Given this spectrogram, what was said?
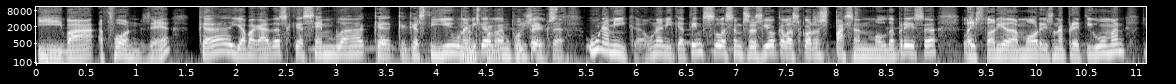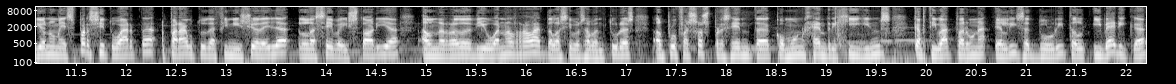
i va a fons, eh? que hi ha vegades que sembla que, que, que estigui una Ens mica en el projecte. context. Una mica, una mica. Tens la sensació que les coses passen molt de pressa, la història d'amor és una pretty woman, jo només per situar-te, per autodefinició d'ella, la seva història, el narrador diu, en el relat de les seves aventures, el professor es presenta com un Henry Higgins captivat per una Elisa Doolittle ibèrica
